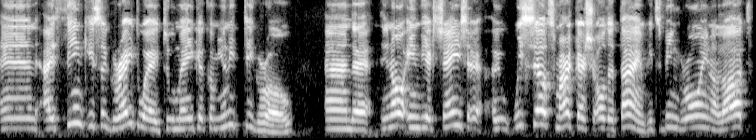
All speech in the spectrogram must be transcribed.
and i think it's a great way to make a community grow. And uh, you know in the exchange uh, we sell SmartCash all the time. It's been growing a lot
